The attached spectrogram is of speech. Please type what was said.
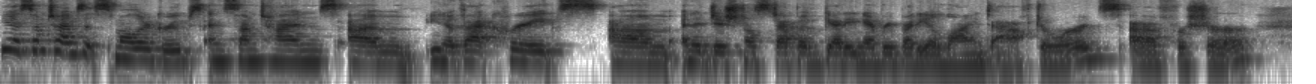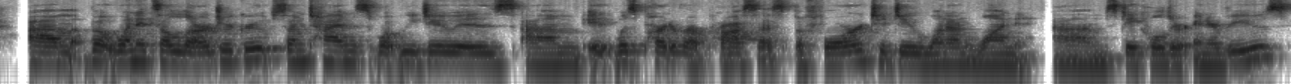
Yeah, sometimes it's smaller groups, and sometimes um, you know that creates um, an additional step of getting everybody aligned afterwards, uh, for sure. Um, but when it's a larger group, sometimes what we do is um, it was part of our process before to do one-on-one um, stakeholder interviews.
